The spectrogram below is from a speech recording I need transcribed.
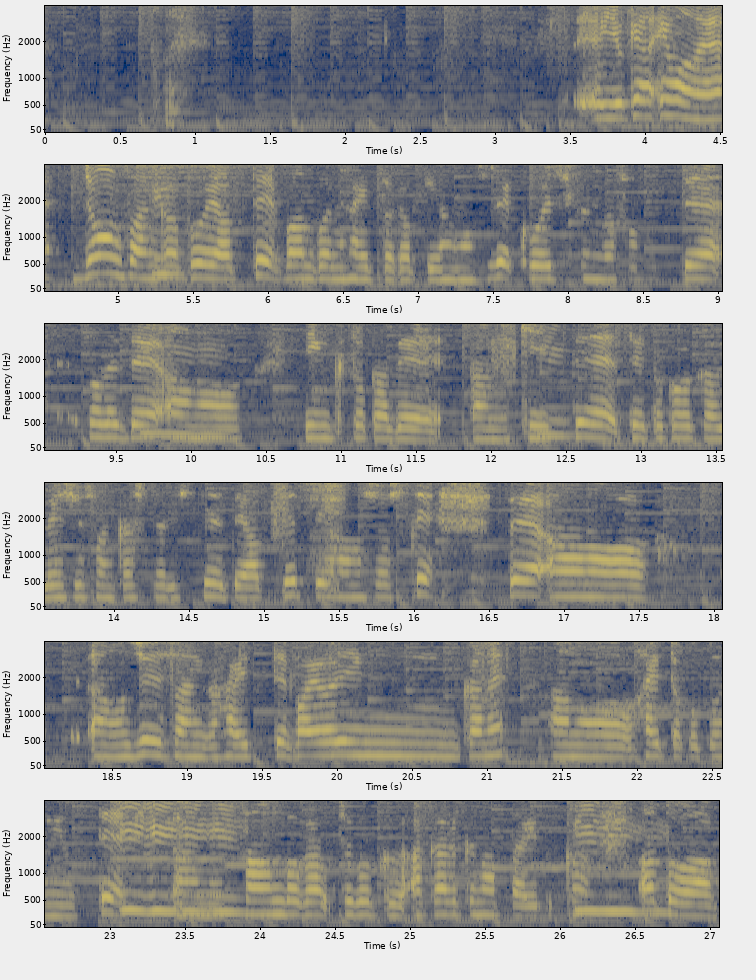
余計今ねジョンさんがどうやってバンドに入ったかっていう話で光一くんが誘ってそれで、あのリンクとかであの聞いて、っていうところから練習参加したりして出会ってっていう話をしてであのあのジュリさんが入ってバイオリンがねあの入ったことによって、うんうんうんあのサウンドがすごく明るくなったりとか、あとは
